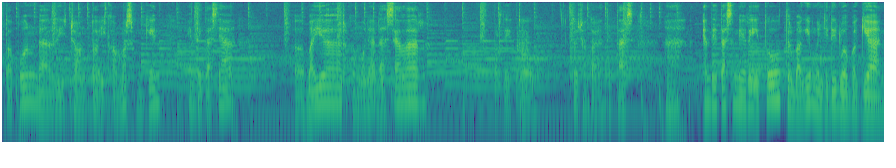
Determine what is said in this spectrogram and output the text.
Ataupun dari contoh e-commerce mungkin entitasnya e, buyer, kemudian ada seller, seperti itu. Itu contoh entitas. Nah, entitas sendiri itu terbagi menjadi dua bagian,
